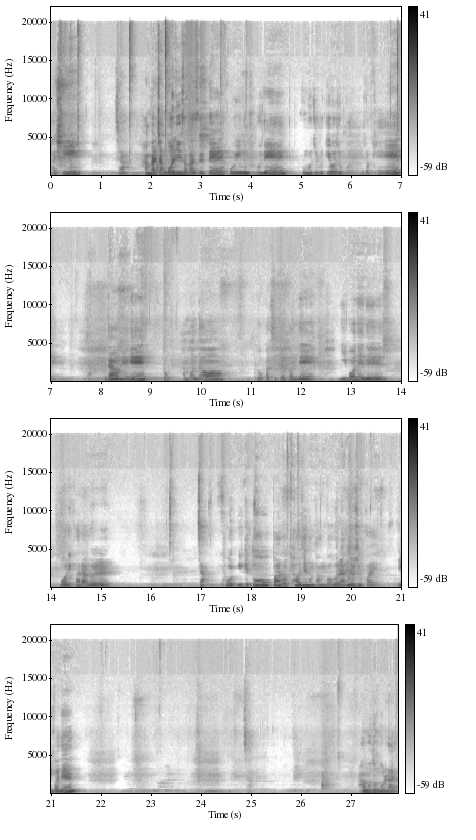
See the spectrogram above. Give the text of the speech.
다시, 자, 한 발짝 멀리서 봤을 때 보이는 부분에 고무줄을 끼워줄 거예요. 이렇게. 그 다음에 또 한 번 더 똑같이 뜰 건데, 이번에는 머리카락을 자, 고- 이렇게 똑바로 펴지는 방법을 알려줄 거예요. 이거는 자, 아무도 몰라요.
